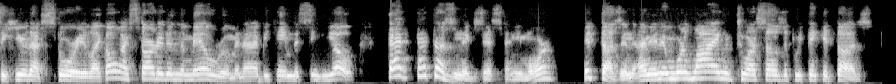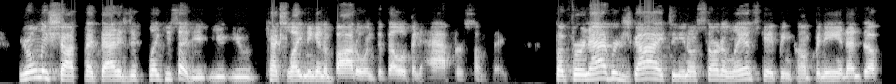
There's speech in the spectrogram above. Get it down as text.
to hear that story like, oh, I started in the mailroom and then I became the CEO. That, that doesn't exist anymore it doesn't. I mean, and we're lying to ourselves if we think it does. Your only shot at that is if, like you said, you, you, you catch lightning in a bottle and develop an app or something. But for an average guy to, you know, start a landscaping company and end up,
